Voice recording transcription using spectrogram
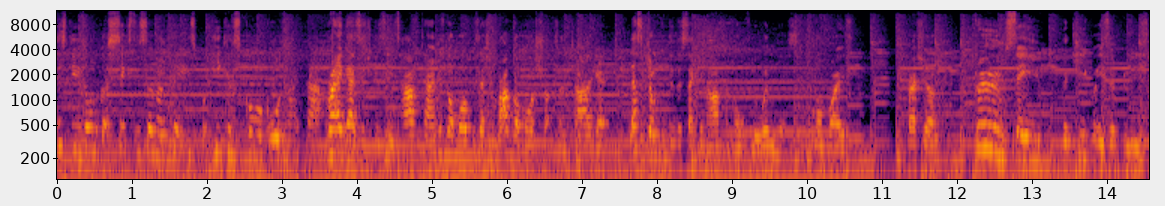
This dude's only got 67 pace, but he can score goals like that. Right guys, as you can see, it's half time. He's got more possession, but I've got more shots on target. Let's jump into the second half and hopefully win this. Come on boys. Pressure. Boom! Save. The keeper is a beast.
